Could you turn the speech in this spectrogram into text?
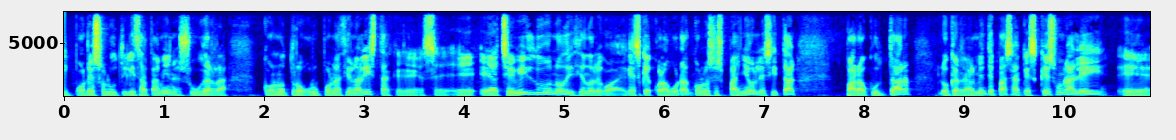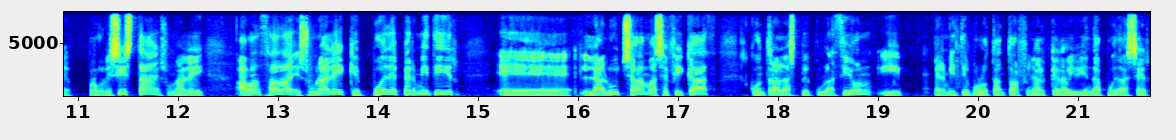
y por eso lo utiliza también en su guerra con otro grupo nacionalista que es eh, EH Bildu, ¿no? diciéndole "Guau, que es que colaboran con los españoles y tal, para ocultar lo que realmente pasa, que es que es una ley eh, progresista, es una ley avanzada, es una ley que puede permitir eh, la lucha más eficaz contra la especulación y permitir, por lo tanto, al final que la vivienda pueda ser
